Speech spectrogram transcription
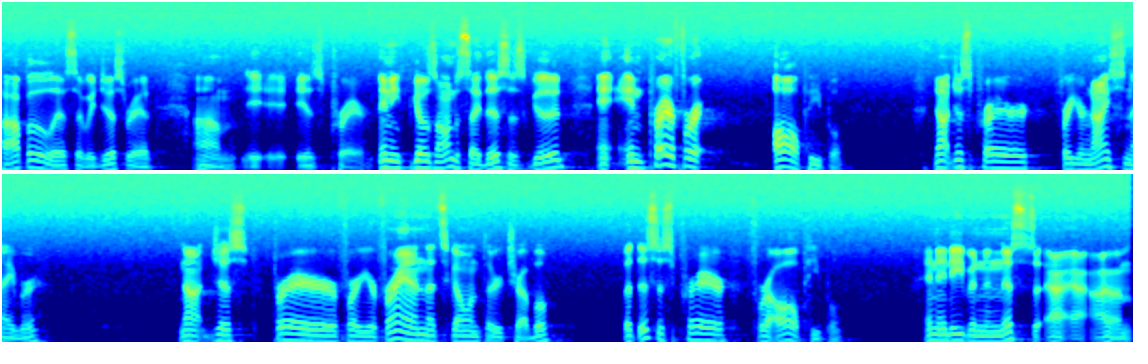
top of the list that we just read um, is prayer. And he goes on to say, This is good. And, prayer for all people, not just prayer for your nice neighbor, not just prayer for your friend that's going through trouble, but this is prayer for all people. And it even in this, I, I'm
